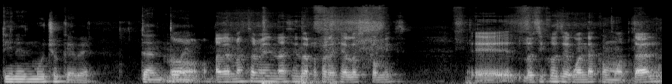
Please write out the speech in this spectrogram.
tienen mucho que ver. Tanto Además también haciendo referencia a los cómics, eh, los hijos de Wanda como tal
